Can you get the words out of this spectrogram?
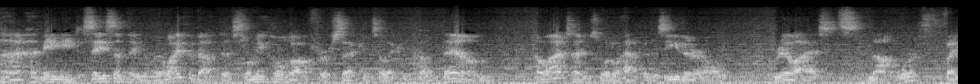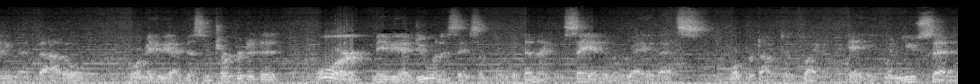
I may need to say something to my wife about this. Let me hold off for a sec until I can calm down. A lot of times, what will happen is either I'll realize it's not worth fighting that battle, or maybe I misinterpreted it, or maybe I do want to say something, but then I can say it in a way that's more productive. Like, hey, when you said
